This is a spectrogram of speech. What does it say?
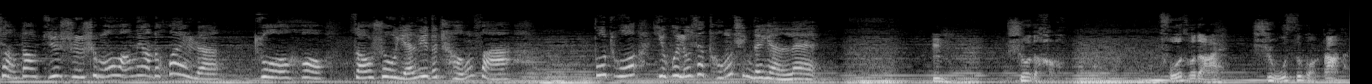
想到，即使是魔王那样的坏人，做后遭受严厉的惩罚，佛陀也会流下同情的眼泪。嗯，说得好，佛陀的爱是无私广大的，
